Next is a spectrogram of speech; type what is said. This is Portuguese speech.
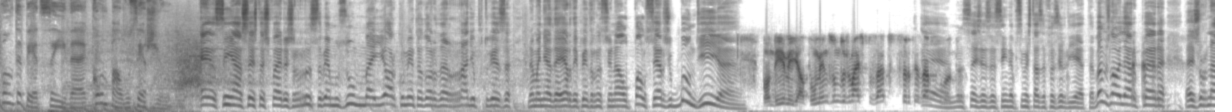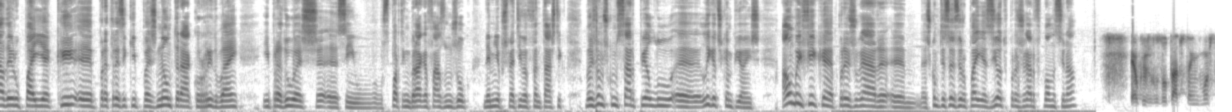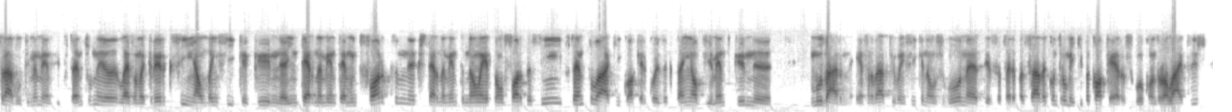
Pontapé de saída com Paulo Sérgio. É assim, às sextas-feiras recebemos o maior comentador da Rádio Portuguesa na manhã da RDP Internacional, Paulo Sérgio. Bom dia! Bom dia, Miguel. Pelo menos um dos mais pesados, de certeza É, absoluta. não sejas assim, ainda por cima estás a fazer dieta. Vamos lá olhar para a jornada europeia que eh, para três equipas não terá corrido bem e para duas, eh, sim, o Sporting Braga faz um jogo, na minha perspectiva, fantástico. Mas vamos começar pelo eh, Liga dos Campeões. Há um Benfica para jogar eh, as competições europeias e outro para jogar futebol nacional? É o que os resultados têm demonstrado ultimamente e, portanto, me- leva-me a crer que sim, há um Benfica que eh, internamente é muito forte, eh, que externamente não é tão forte assim e, portanto, há aqui qualquer coisa que tem, obviamente, que eh, mudar. É verdade que o Benfica não jogou na terça-feira passada contra uma equipa qualquer, jogou contra o Leipzig.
